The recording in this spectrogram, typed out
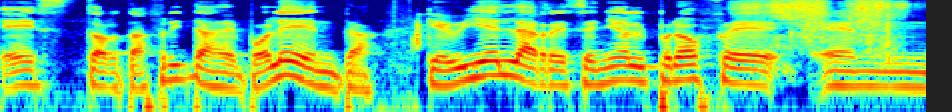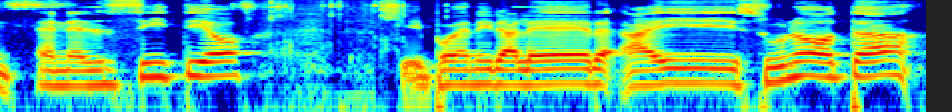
es Torta Fritas de Polenta, que bien la reseñó el profe en, en el sitio y pueden ir a leer ahí su nota,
